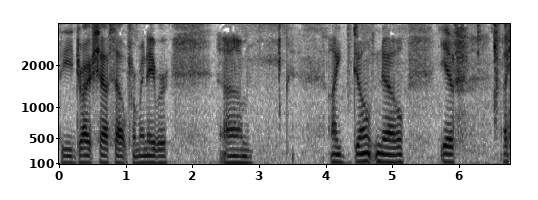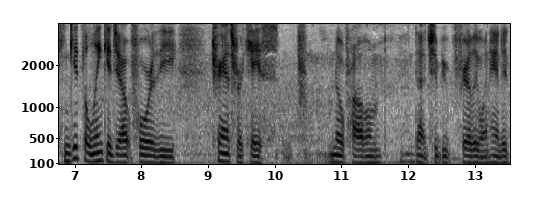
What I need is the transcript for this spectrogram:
the drive shafts out for my neighbor. Um, I don't know if I can get the linkage out for the transfer case, no problem. That should be fairly one-handed.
